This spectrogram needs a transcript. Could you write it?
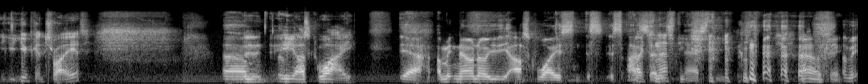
you you can try it. Um, he asked why. Yeah, I mean, no, no. You ask why is, is, is I said nasty. it's nasty. Oh, okay. I mean,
